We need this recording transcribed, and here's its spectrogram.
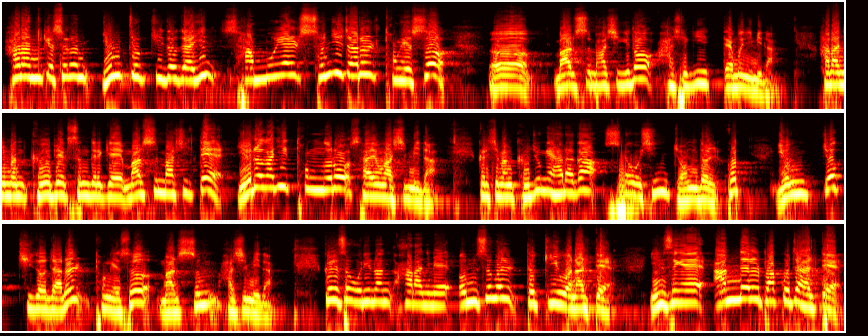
하나님께서는 영적 지도자인 사무엘 선지자를 통해서 어, 말씀하시기도 하시기 때문입니다. 하나님은 그 백성들에게 말씀하실 때 여러 가지 통로로 사용하십니다. 그렇지만 그 중에 하나가 세우신 종들, 곧 영적 지도자를 통해서 말씀하십니다. 그래서 우리는 하나님의 음성을 듣기 원할 때, 인생의 안내를 받고자 할 때,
